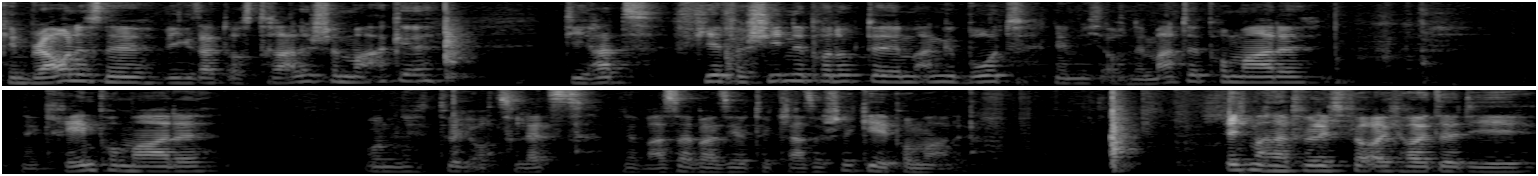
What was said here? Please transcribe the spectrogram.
King Brown ist eine, wie gesagt, australische Marke, die hat vier verschiedene Produkte im Angebot, nämlich auch eine matte Pomade, eine Cremepomade und natürlich auch zuletzt eine wasserbasierte klassische Gelpomade. Ich mache natürlich für euch heute die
